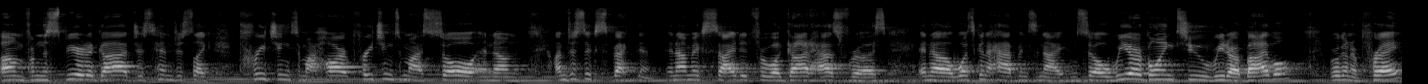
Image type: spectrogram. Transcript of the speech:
um, from the Spirit of God, just Him just like preaching to my heart, preaching to my soul. And um, I'm just expectant and I'm excited for what God has for us and uh, what's going to happen tonight. And so we are going to read our Bible, we're going to pray,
